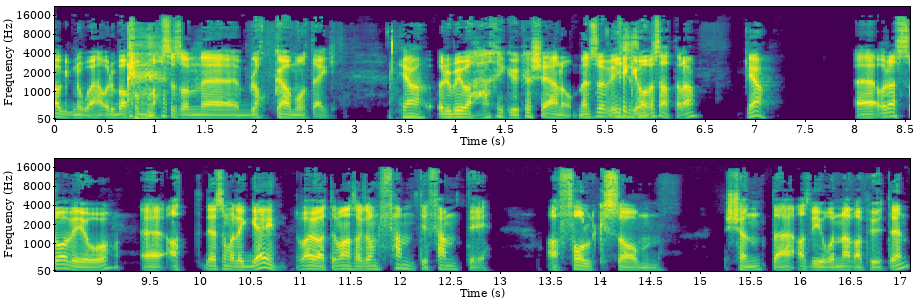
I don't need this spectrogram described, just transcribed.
lagd noe, og du bare får masse sånne blokker mot deg, ja, og du blir bare 'herregud, hva skjer nå?' Men så vi fikk jo oversatt det, da. ja. Uh, og da så vi jo eh, at det som var litt gøy, var jo at det var en slags sånn 50-50 av folk som skjønte at vi gjorde narr av Putin,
